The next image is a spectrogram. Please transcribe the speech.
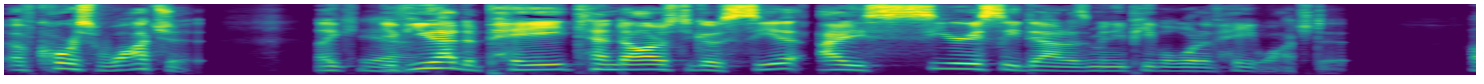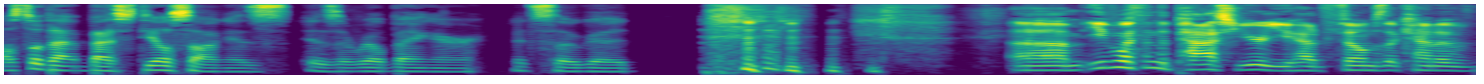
of course watch it. Like if you had to pay ten dollars to go see it, I seriously doubt as many people would have hate watched it. Also, that Bastille song is is a real banger. It's so good. Um, even within the past year, you had films that kind of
